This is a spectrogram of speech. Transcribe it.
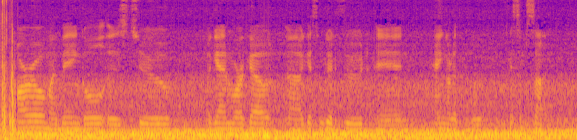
Tomorrow, my main goal is to, again, work out, uh, get some good food, and hang out at the pool, get some sun.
